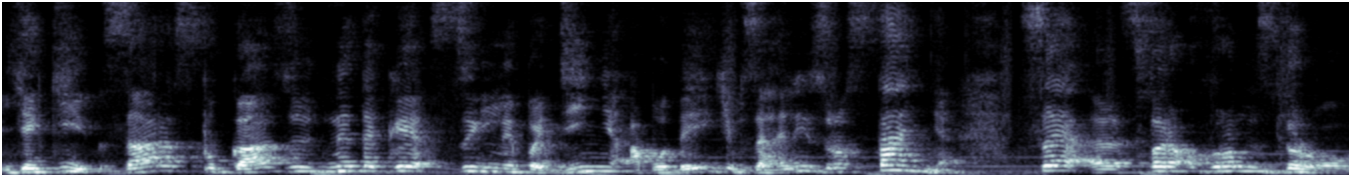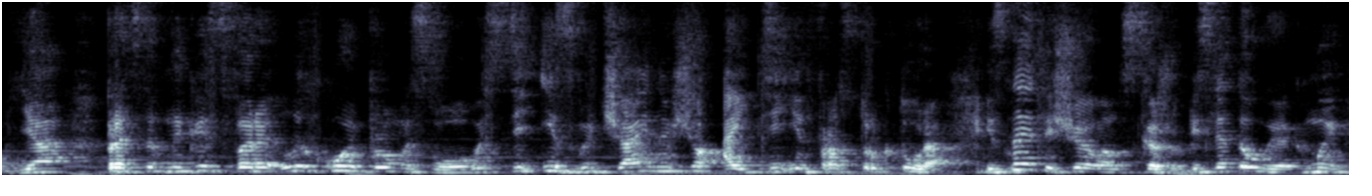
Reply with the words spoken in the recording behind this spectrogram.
які зараз показують не таке сильне падіння або деякі взагалі зростання. Це е, сфера охорони здоров'я, представники сфери легкої промисловості і, звичайно, що it інфраструктура. І знаєте, що я вам скажу? Після того, як ми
